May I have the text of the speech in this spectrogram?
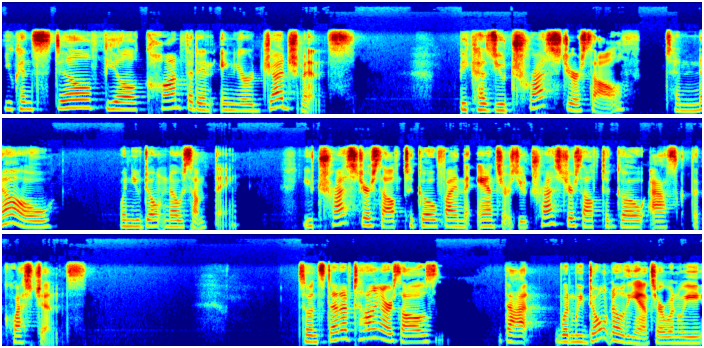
You can still feel confident in your judgments because you trust yourself to know when you don't know something. You trust yourself to go find the answers. You trust yourself to go ask the questions. So instead of telling ourselves that when we don't know the answer, when we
